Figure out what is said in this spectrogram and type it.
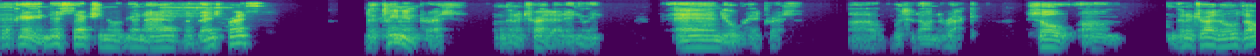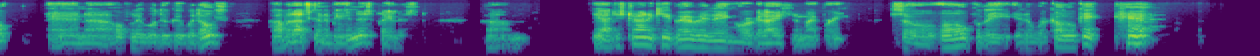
Okay, in this section we're going to have the bench press, the clean and press, I'm going to try that anyway, and the overhead press uh, with it on the rack. So um, I'm going to try those out, and uh, hopefully we'll do good with those. Uh, but that's going to be in this playlist. Um, yeah, just trying to keep everything organized in my brain. So hopefully it'll work out okay.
